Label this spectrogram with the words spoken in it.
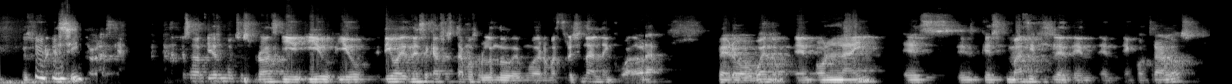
Pues porque sí, la verdad es que empezado a tener muchos problemas y, y, digo, en ese caso estamos hablando de un modelo más tradicional de incubadora, pero bueno, en online es, es, es más difícil en, en, encontrarlos.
